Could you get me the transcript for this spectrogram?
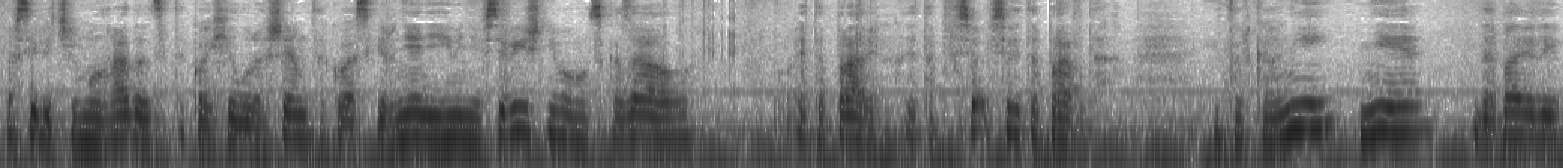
Спросили, чему он радуется, такой хилурашем, такое осквернение имени Всевышнего. Он сказал, это правильно, это, все, все это правда. И только они не добавили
